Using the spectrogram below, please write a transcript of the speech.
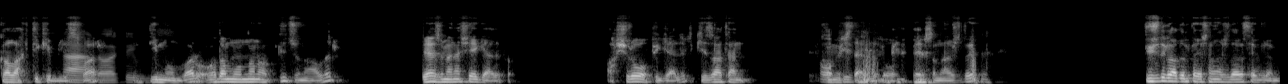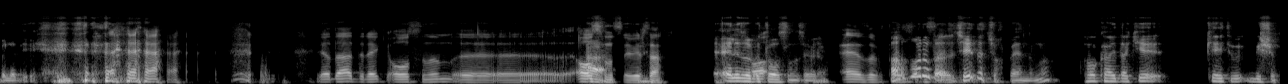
galaktik iblis Hə, var. Galactic Iblis. Demon var. O adam ondan o gücünü alır. Biraz mənə şey gəlir. Aşırı OP gəlir ki, zaten OP komikslərdə də o personajdır. Güclü qadın personajları sevirəm belə deyək. ya da direkt Olsun'un e, Olsun'u sevirsən. Elizabeth O- Olsen'ı sevirəm. Elizabeth Ha bu Olsen'u arada sevirsən. şey də çox bəyəndim lan. Hawkeye'dakı Kate Bishop.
